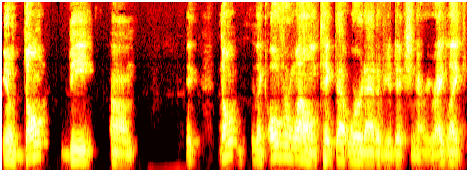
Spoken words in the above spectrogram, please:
you know, don't be, um, don't like overwhelm, take that word out of your dictionary, right? Like,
